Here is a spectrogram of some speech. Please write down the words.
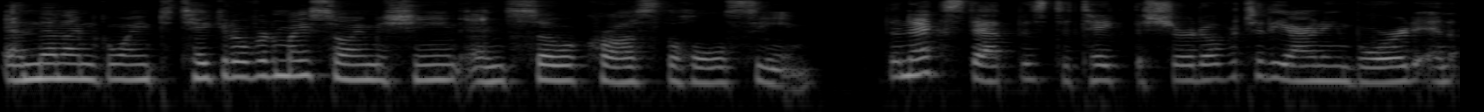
and then I'm going to take it over to my sewing machine and sew across the whole seam. The next step is to take the shirt over to the ironing board and,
